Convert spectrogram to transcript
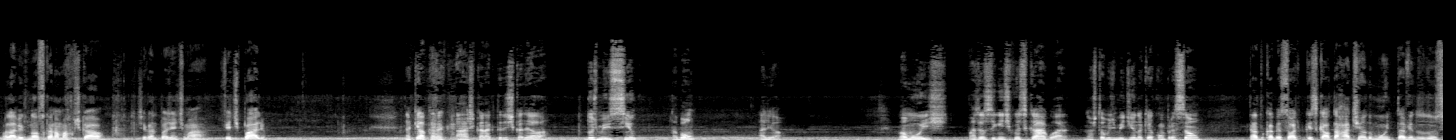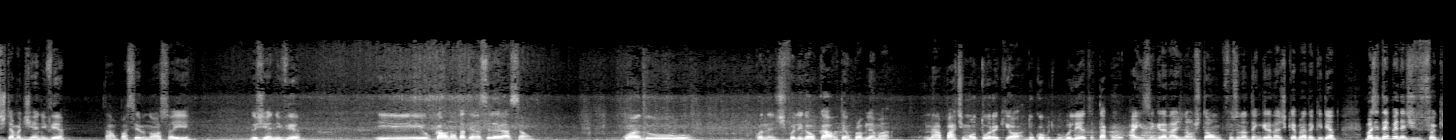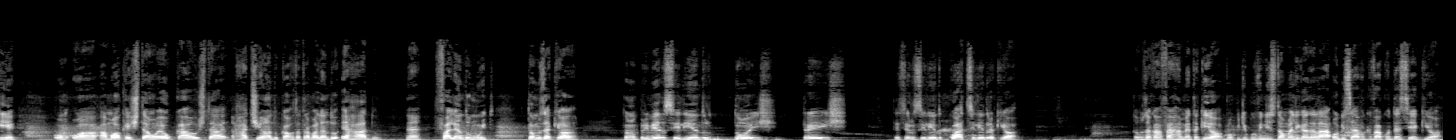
Olá, amigo do nosso canal Marcos Cal. Chegando pra gente uma Fiat Palio. Aqui, ó, as características dela. 2005, tá bom? Ali, ó. Vamos fazer o seguinte com esse carro agora. Nós estamos medindo aqui a compressão tá, do cabeçote, porque esse carro tá rateando muito. Tá vindo do sistema de GNV, tá? Um parceiro nosso aí do GNV. E o carro não tá tendo aceleração. Quando, quando a gente for ligar o carro, tem um problema na parte motor aqui, ó, do corpo de borboleta, tá com as engrenagens não estão funcionando, tem engrenagem quebrada aqui dentro, mas independente disso aqui, a maior questão é o carro estar rateando, o carro está trabalhando errado, né? Falhando muito. Estamos aqui, ó, estamos no primeiro cilindro, dois, três, terceiro cilindro, quarto cilindro aqui, ó. Estamos com a ferramenta aqui, ó. Vou pedir pro Vinícius dar uma ligada lá. Observa o que vai acontecer aqui, ó.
